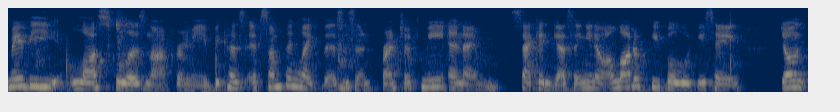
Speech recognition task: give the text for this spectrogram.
maybe law school is not for me because if something like this is in front of me and I'm second guessing, you know, a lot of people would be saying, don't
